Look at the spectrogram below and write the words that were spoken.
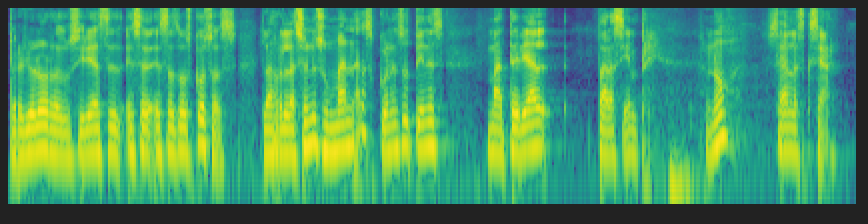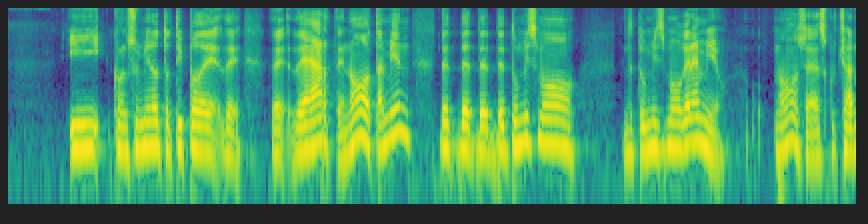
pero yo lo reduciría a esas dos cosas. Las relaciones humanas, con eso tienes material para siempre, ¿no? Sean las que sean. Y consumir otro tipo de, arte, ¿no? O también de, tu mismo, de tu mismo gremio, ¿no? O sea, escuchar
